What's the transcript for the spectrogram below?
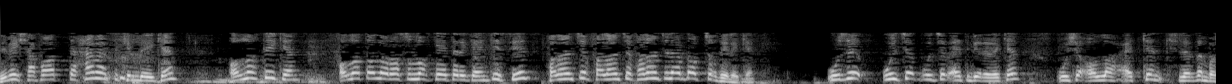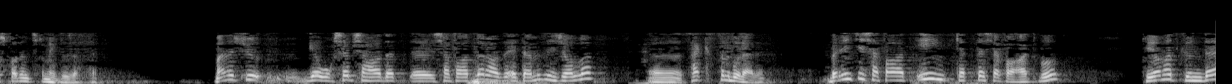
Demak shafoatni hammasi kimda ekan? Ollohda ekan. Alloh taolo rasulullohga aytar ekanki sen falonchi falonchi falonchilarni olib chiq der ekan. O'zi o'lchab o'lchab aytib berar ekan o'sha olloh aytgan kishilardan boshqa odam chiqmaydi do'zaxdan mana shuga o'xshab shahodat e, shafoatlar hozir aytamiz inshaalloh e, sakkiz xil bo'ladi. Birinchi shafoat eng katta shafoat bu qiyomat kunida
